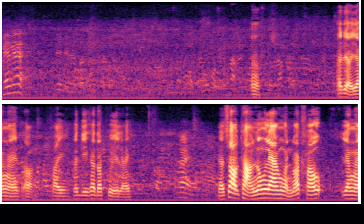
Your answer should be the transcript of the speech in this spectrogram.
แม่แม่ อะ แล้วเดี๋ยวยังไงต่อไปเมื่อกี้เขาจะคุยอะไร ไม่เดี๋ยวสอบถามโรงแรมก่อนว่าเขายังไง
